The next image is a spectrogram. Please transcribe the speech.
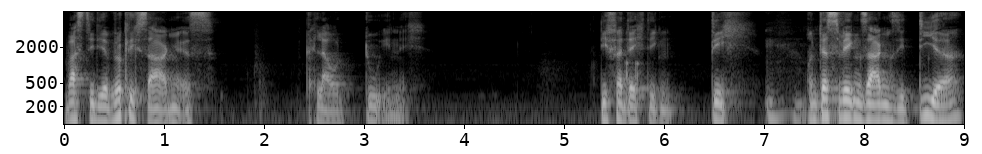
Was die dir wirklich sagen ist, klau du ihn nicht. Die verdächtigen dich. Und deswegen sagen sie dir,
